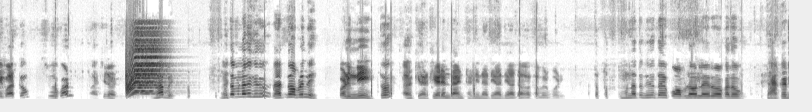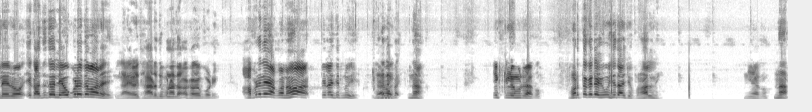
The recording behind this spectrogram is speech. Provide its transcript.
એક વાત કહું? શું કોણ? સાચી વાત હા ભાઈ. હું તમને નથી કીધું રાતનું આપણે નહીં. પણ નહીં. તો? હવે ક્યારથી હેડે ને તાઈને ઠંડી નથી આવતી આ તો હવે ખબર પડી. તો મને તો કીધું તમે કોબડો લઈ રહ્યો કાં તો જાકેટ લઈ રહ્યો. એક આધું તો લેવું પડે તમારે. લાયો સારું હતું પણ આ તો હવે ખબર પડી. આપણે નહીં આપવાનું હા પેલા જેટલું. ના એક કિલોમીટર રાખો. વર્ત કદાચ એવું છે તાજુ પણ હાલ નહીં. નહીં રાખો? ના.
